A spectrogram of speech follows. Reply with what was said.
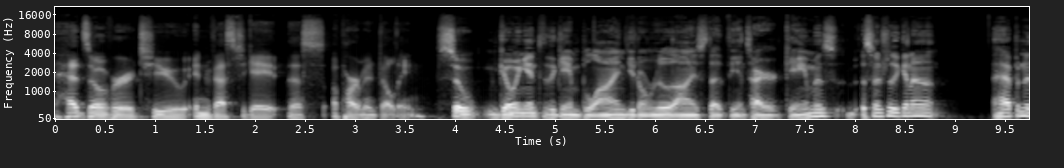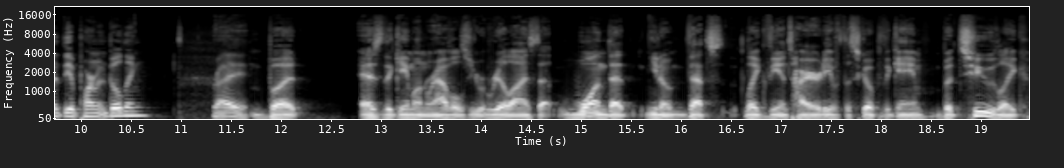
heads over to investigate this apartment building. So going into the game blind, you don't realize that the entire game is essentially going to happen at the apartment building. Right. But as the game unravels, you realize that one, that, you know, that's like the entirety of the scope of the game. But two, like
